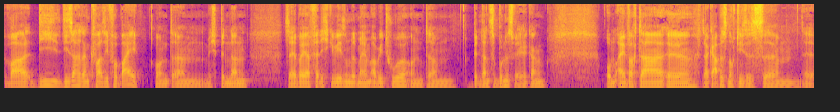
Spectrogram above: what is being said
war die die Sache dann quasi vorbei und ähm, ich bin dann selber ja fertig gewesen mit meinem Abitur und ähm, bin dann zur Bundeswehr gegangen, um einfach da, äh, da gab es noch dieses, ähm, äh,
